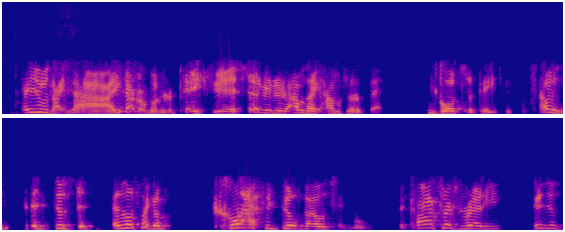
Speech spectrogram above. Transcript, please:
and he was like, nah, he's not gonna go to the Patriots. I was like, how much would it bet? He's going to the Patriots. I'm telling you, it just it, it looks like a classic Bill Belichick move. The contract's ready. This is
